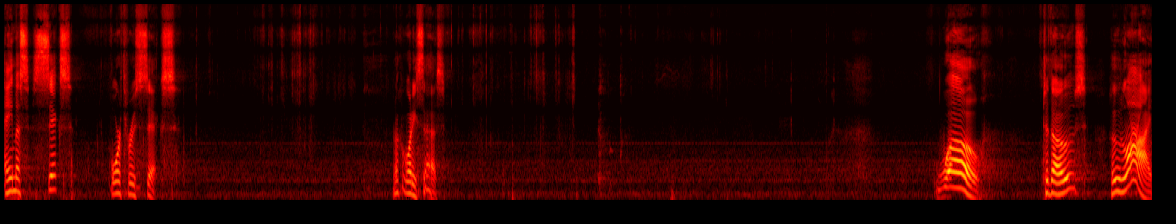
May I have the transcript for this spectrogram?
Amos 6, 4 through 6. Look at what he says. Woe to those who lie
